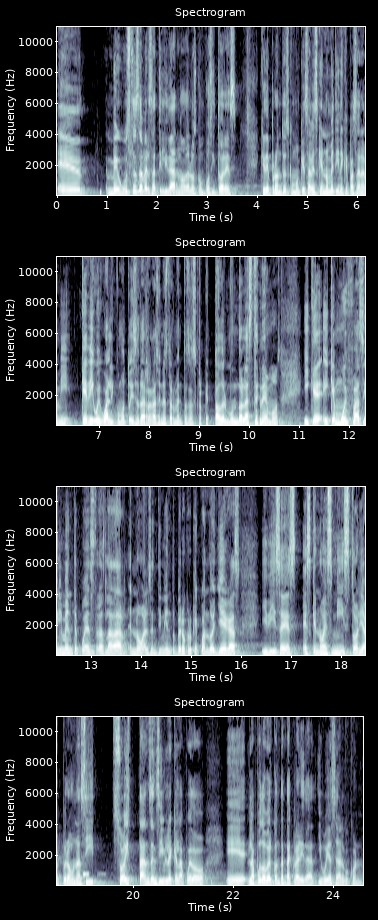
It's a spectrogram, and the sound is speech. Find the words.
Eh, me gusta esa versatilidad, ¿no? De los compositores. Que de pronto es como que, ¿sabes qué? No me tiene que pasar a mí. ¿Qué digo igual? Y como tú dices, las relaciones tormentosas creo que todo el mundo las tenemos. Y que, y que muy fácilmente puedes trasladar, ¿no? El sentimiento. Pero creo que cuando llegas y dices, es que no es mi historia, pero aún así soy tan sensible que la puedo eh, la puedo ver con tanta claridad y voy a hacer algo con,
